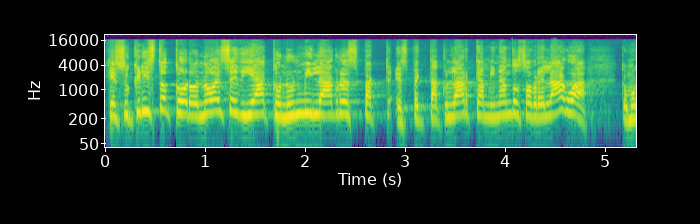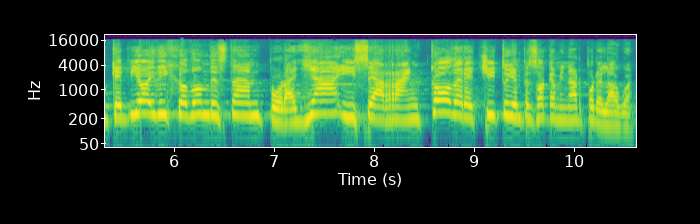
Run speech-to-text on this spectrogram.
Jesucristo coronó ese día con un milagro espectacular caminando sobre el agua, como que vio y dijo, ¿dónde están? Por allá y se arrancó derechito y empezó a caminar por el agua.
